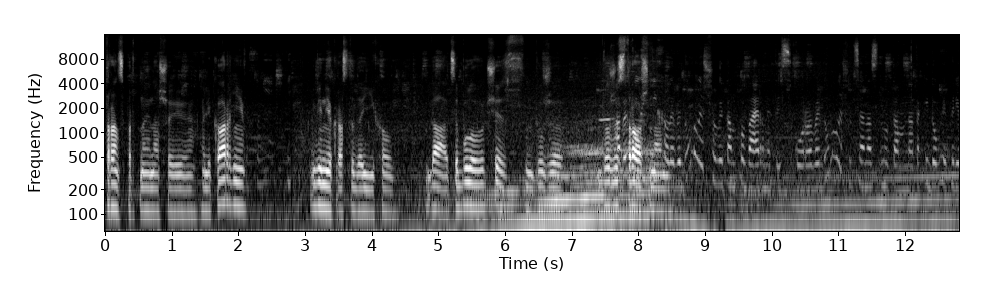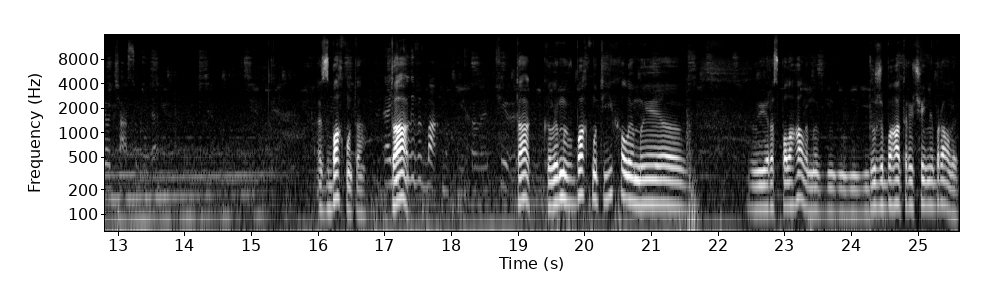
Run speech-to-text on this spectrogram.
транспортної нашої лікарні. Він якраз тоді їхав. Да, це було взагалі дуже, дуже а ви страшно. коли їхали, ви думали, що ви там повернетесь скоро? Ви думали, що це на, ну, там, на такий довгий період часу буде? З Бахмута. Е, Так. Коли ви в Бахмут їхали? Чи... Так, коли ми в Бахмут їхали, ми е, і розполагали, ми дуже багато речей не брали.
